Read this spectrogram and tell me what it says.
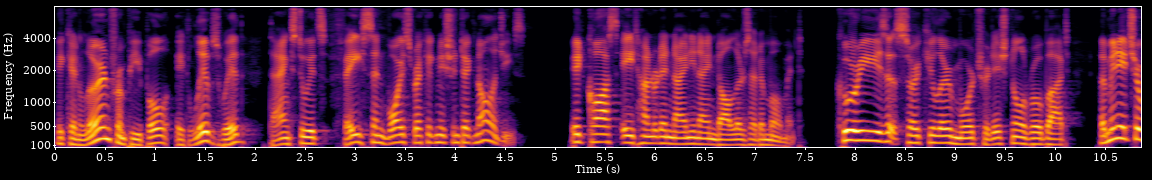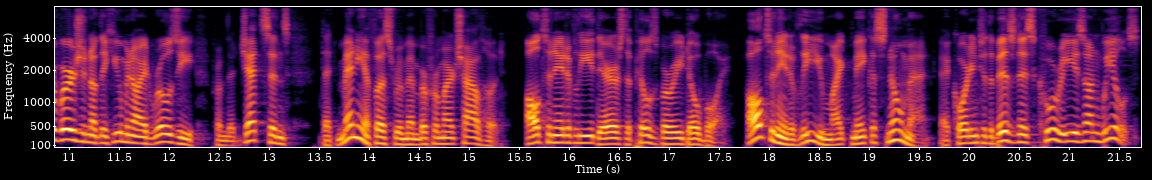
It can learn from people it lives with thanks to its face and voice recognition technologies. It costs $899 at a moment. Kuri is a circular, more traditional robot, a miniature version of the humanoid Rosie from the Jetsons that many of us remember from our childhood. Alternatively, there's the Pillsbury Doughboy. Alternatively, you might make a snowman. According to the business, Kuri is on wheels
